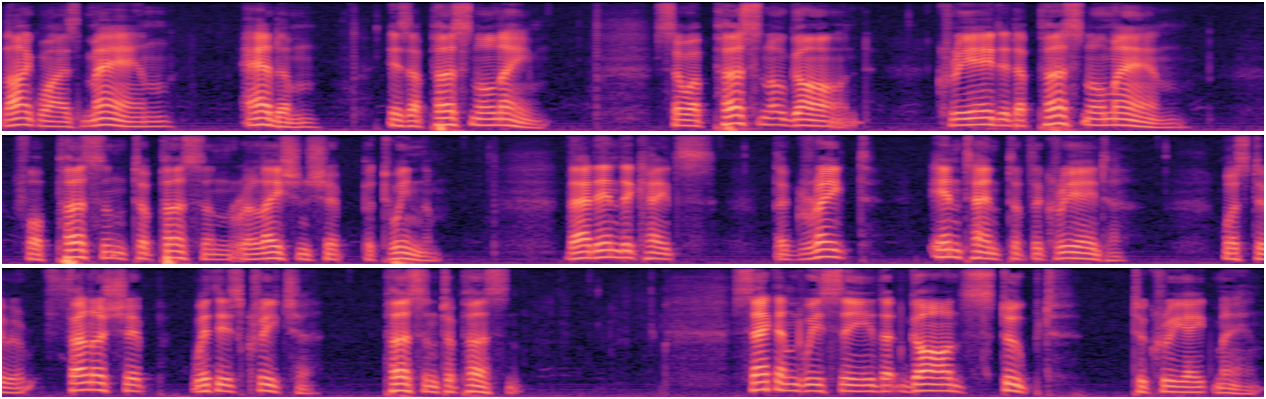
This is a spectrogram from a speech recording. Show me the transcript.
likewise, man, Adam, is a personal name. So a personal God created a personal man for person to person relationship between them. That indicates the great intent of the Creator was to fellowship with his creature, person to person. Second, we see that God stooped to create man.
